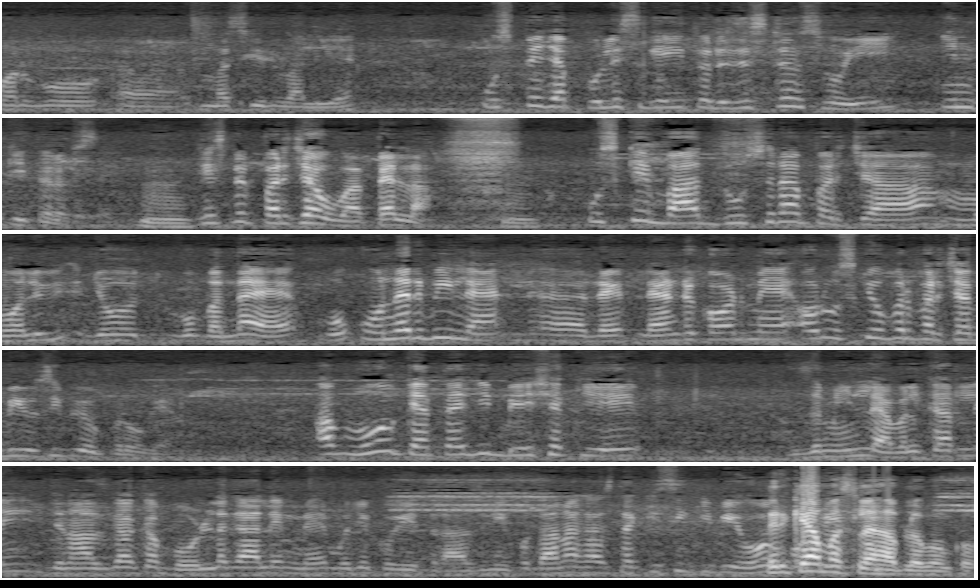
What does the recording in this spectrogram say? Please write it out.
और वो मस्जिद वाली है उस पे जब पुलिस गई तो रेजिस्टेंस हुई इनकी तरफ़ से हम्म, जिस पे पर्चा हुआ पहला। हम्म, उसके बाद दूसरा पर्चा मौलवी जो वो बंदा है वो ओनर भी लैंड लैंड रिकॉर्ड में है और उसके ऊपर पर्चा भी उसी पे ऊपर हो गया। अब वो कहता है जी बेशक ये ज़मीन लेवल कर लें जनाजगा का बोर्ड लगा लें मैं मुझे कोई इतराज़ नहीं खुदा ना खास्ता किसी की भी हो फिर क्या मसला है आप लोगों को?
